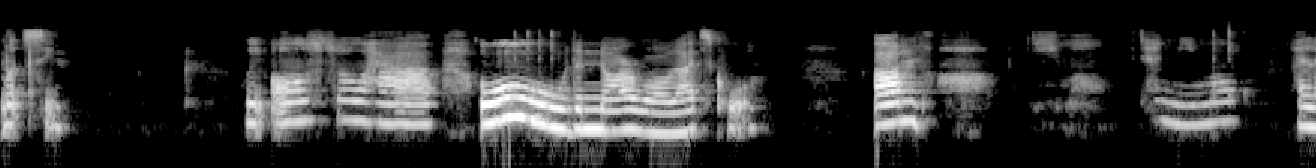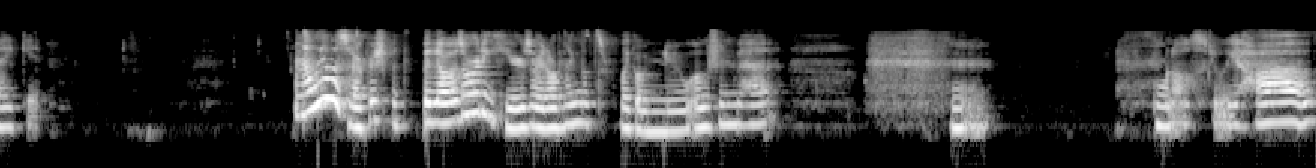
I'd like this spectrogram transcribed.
Let's see. We also have, oh, the narwhal. That's cool. Um, Nemo. Is that Nemo? I like it. Now we have a starfish, but, but that was already here, so I don't think that's like a new ocean pet. Hmm. What else do we have?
